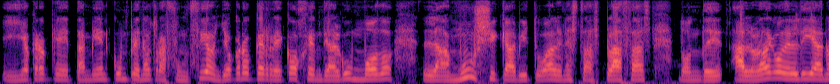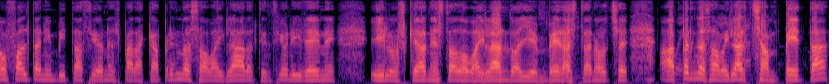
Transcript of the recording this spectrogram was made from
y yo creo que también cumplen otra función. Yo creo que recogen de algún modo la música habitual en estas plazas donde a lo largo del día no faltan invitaciones para que aprendas a bailar. Atención Irene y los que han estado bailando allí en Vera esta noche. Aprendas a bailar champeta,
